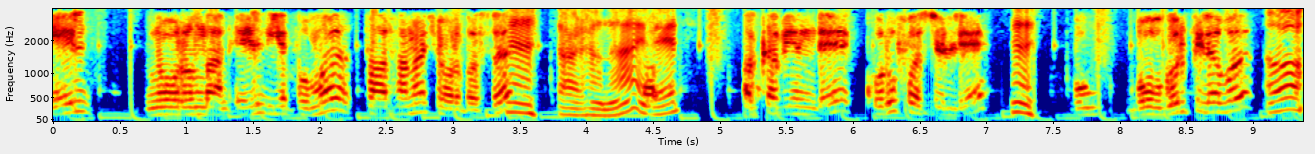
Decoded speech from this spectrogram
el nurundan el yapımı tarhana çorbası. Heh, tarhana evet. Akabinde kuru fasulye, Heh. Bul- bulgur pilavı, Oh.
